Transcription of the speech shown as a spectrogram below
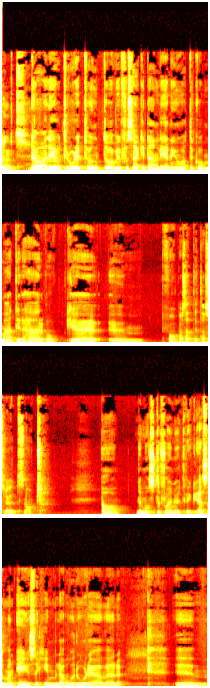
Tungt. Ja, det är otroligt tungt och vi får säkert anledning att återkomma till det här och eh, ehm, Får hoppas att det tar slut snart. ja, det måste få en utveckling. Alltså man är ju så himla orolig över ehm,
